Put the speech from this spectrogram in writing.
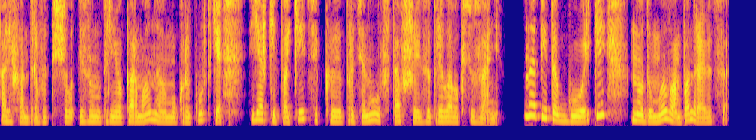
Алехандро вытащил из внутреннего кармана мокрой куртки яркий пакетик и протянул вставший за прилавок Сюзанне. «Напиток горький, но, думаю, вам понравится.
